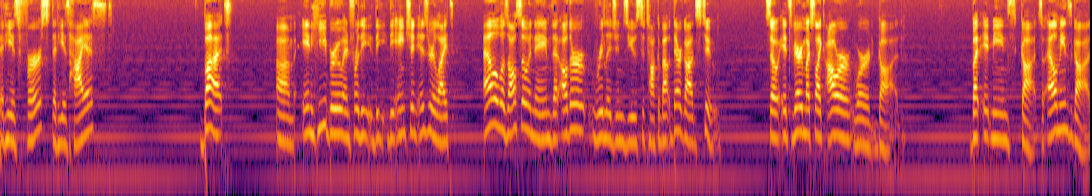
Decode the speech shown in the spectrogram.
that he is first, that he is highest. But um, in Hebrew and for the, the, the ancient Israelites, El was also a name that other religions used to talk about their gods too. So it's very much like our word God, but it means God. So El means God.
